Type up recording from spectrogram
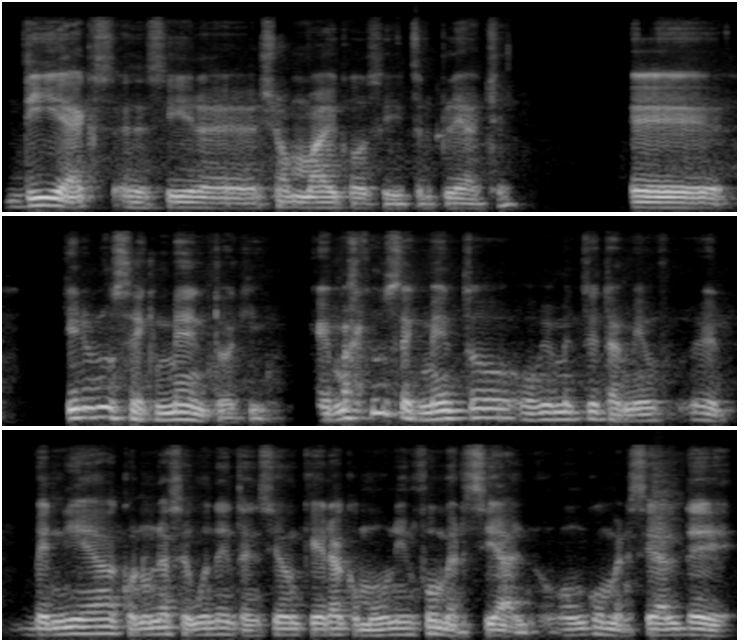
DX, es decir, eh, Shawn Michaels y Triple H, eh, tienen un segmento aquí, que más que un segmento, obviamente también eh, venía con una segunda intención que era como un infomercial, ¿no? un comercial de,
